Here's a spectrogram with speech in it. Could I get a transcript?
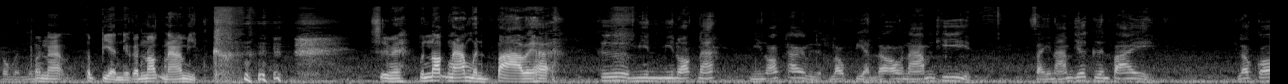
โตกว่านี้เพราะน้ำถ้าเปลี่ยนเดี๋ยวก็นอกน้ำอีก ใช่ไหมมันนอกน้ำเหมือนปลาไปฮะ คือมีมีน็อกนะ มีน็อกถ้าเกิดเราเปลี่ยนแล้วเอาน้ำที่ใส่น้ำเยอะเกินไป แล้วก็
